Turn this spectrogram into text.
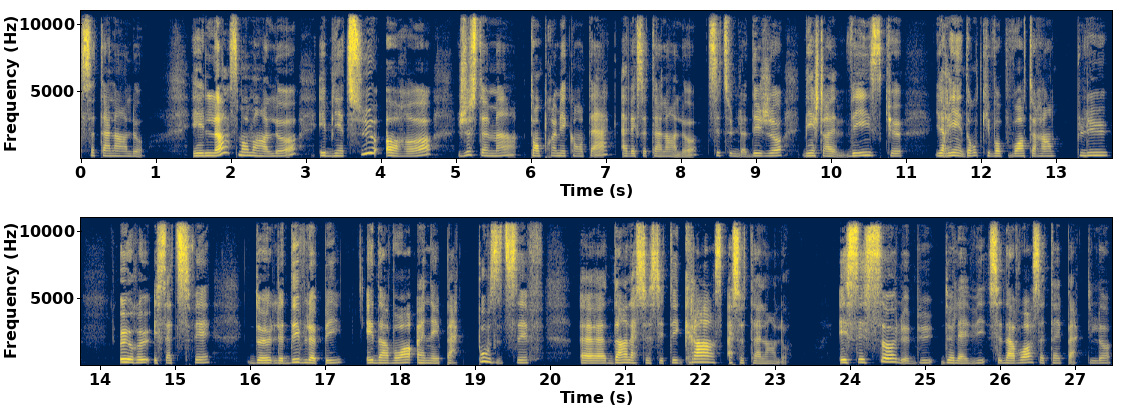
ce talent-là. Et là, à ce moment-là, eh bien, tu auras justement ton premier contact avec ce talent-là. Si tu l'as déjà, bien, je t'avise qu'il n'y a rien d'autre qui va pouvoir te rendre plus heureux et satisfait de le développer et d'avoir un impact positif euh, dans la société grâce à ce talent-là. Et c'est ça le but de la vie, c'est d'avoir cet impact-là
